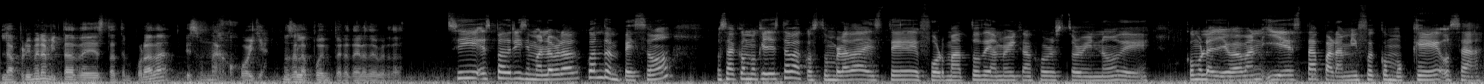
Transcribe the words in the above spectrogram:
la primera mitad de esta temporada es una joya, no se la pueden perder de verdad. Sí, es padrísimo. La verdad, cuando empezó, o sea, como que ya estaba acostumbrada a este formato de American Horror Story, ¿no? De cómo la llevaban. Y esta para mí fue como que, o sea,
